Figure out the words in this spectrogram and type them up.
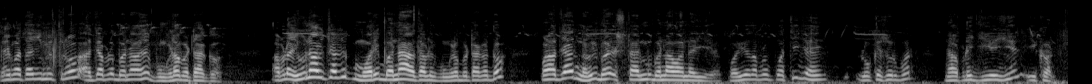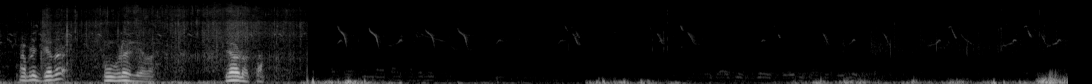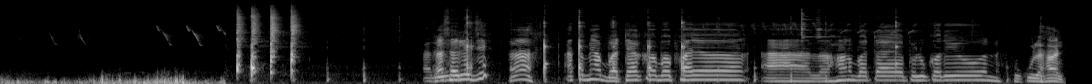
જય માતાજી મિત્રો આજે આપણે બનાવે છે ભૂંગળા બટાકા. આપણે એવું ના વિચારશું કે મોરી બનાવ્યા હતા આપણે ભૂંગળા બટાકા તો પણ આજે નવી સ્ટાઇલમાં બનાવવાના છીએ. ભાઈઓ તો આપણે પહોંચી જાય લોકેશન ઉપર ને આપણે જઈએ છીએ ઈકણ. આપણે જતા ભૂંગળા લેવા. લેવડો હતા હા શૈલેષજી? હા. આ તમે આ બટાકા બફાયા આ લહણ બટાયા પેલું કર્યું ને? લહણ.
